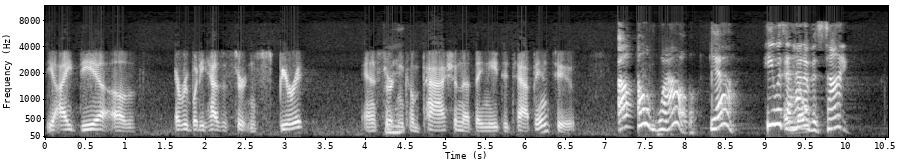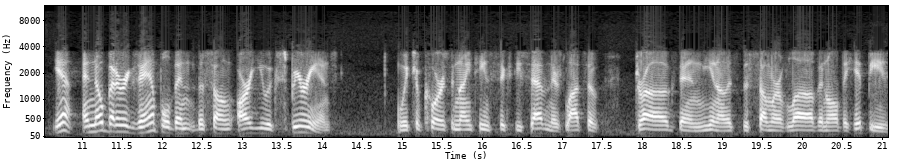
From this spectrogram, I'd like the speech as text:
the idea of everybody has a certain spirit and a certain Right. compassion that they need to tap into. Oh, oh, wow. Yeah. He was And ahead no- of his time. Yeah, and no better example than the song Are You Experienced, which, of course, in 1967, there's lots of drugs and, you know, it's the summer of love and all the hippies.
